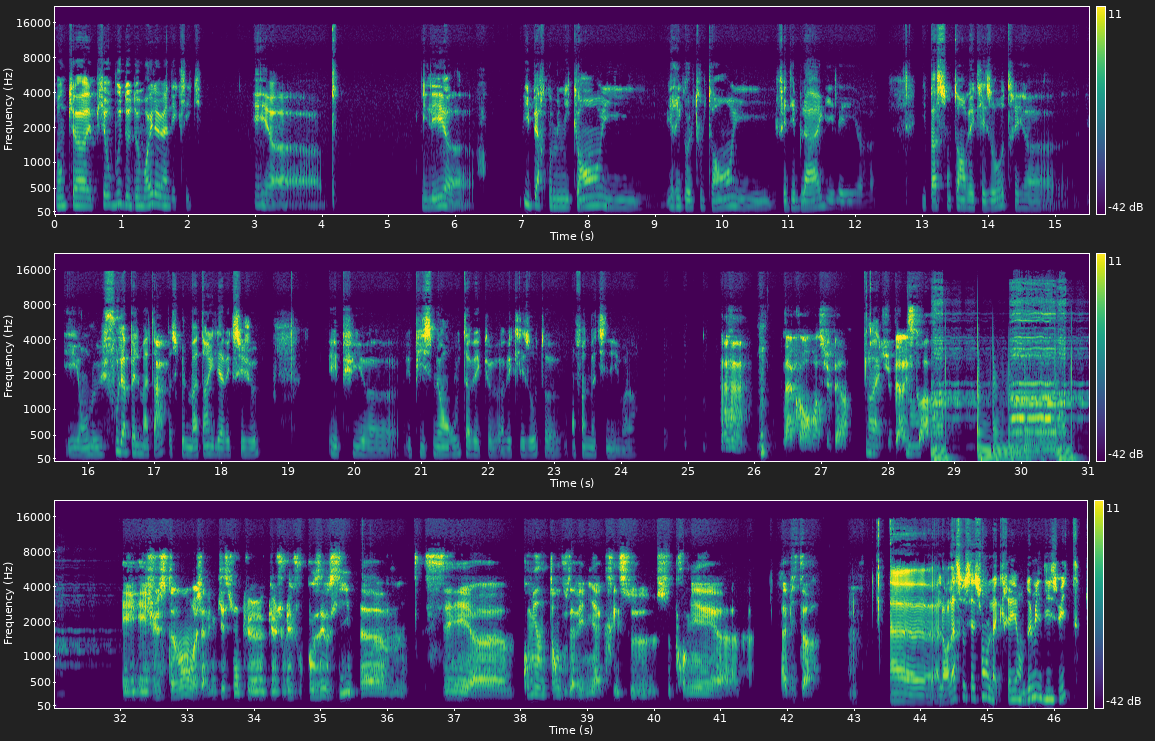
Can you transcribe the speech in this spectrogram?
Donc, euh, et puis au bout de deux mois, il a eu un déclic. Et il est hyper communicant, il, il, rigole tout le temps, il fait des blagues, il est il passe son temps avec les autres et, euh, et on lui fout l'appel le matin parce que le matin il est avec ses jeux. Et puis, euh, et puis il se met en route avec, euh, avec les autres en fin de matinée. Voilà. D'accord, bah, super. Super histoire. Et, justement, j'avais une question que, que, je voulais vous poser aussi. c'est combien de temps vous avez mis à créer ce, ce premier habitat? Euh, alors l'association, on l'a créée en 2018.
